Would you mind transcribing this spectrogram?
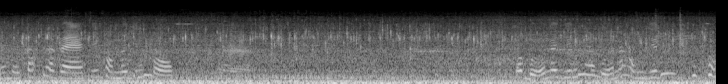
Em phải tách nó ra chứ không nó dính bột. À. Có bữa nó dính có bữa nó không dính.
